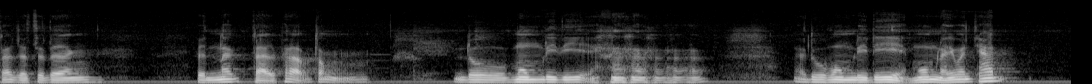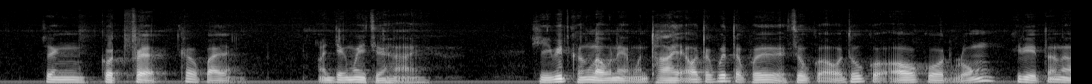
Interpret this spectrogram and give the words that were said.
ถ้าจะแสดงเป็นนักถ่ายภาพต้องดูมุมดีๆ ดูมุมดีๆ มุมไหนมันชัด จึงกดแฟดเข้าไป มันจึงไม่เสียหาย ชีวิตของเราเนี่ย มันถ่ายเอาตะพื้นตะเพอสุขเอาทุกข์ก็เอาโกรธหลงกิเลสตัณหา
